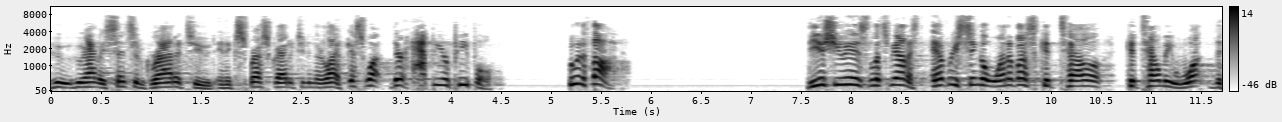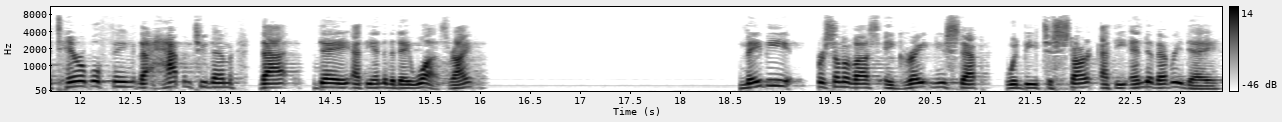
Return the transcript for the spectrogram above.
who who have a sense of gratitude and express gratitude in their life. Guess what? They're happier people. Who would have thought? The issue is, let's be honest, every single one of us could tell, could tell me what the terrible thing that happened to them that day at the end of the day was, right? Maybe for some of us, a great new step would be to start at the end of every day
